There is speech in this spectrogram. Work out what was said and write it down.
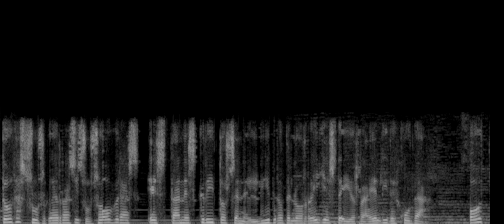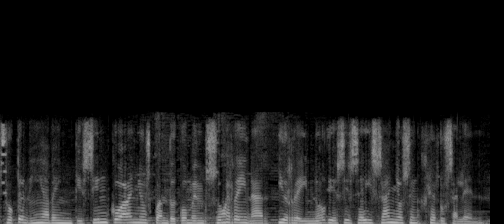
todas sus guerras y sus obras, están escritos en el libro de los reyes de Israel y de Judá. 8. Tenía 25 años cuando comenzó a reinar, y reinó 16 años en Jerusalén.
